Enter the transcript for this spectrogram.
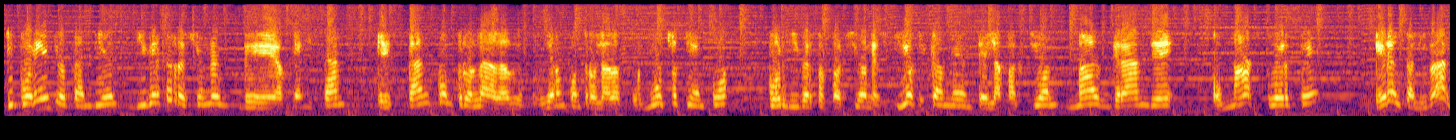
Y por ello también diversas regiones de Afganistán están controladas, estuvieron controladas por mucho tiempo por diversas facciones. Y lógicamente la facción más grande o más fuerte era el talibán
